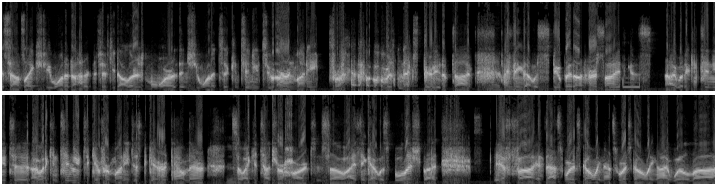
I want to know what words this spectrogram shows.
it sounds like she wanted one hundred and fifty dollars more than she wanted to continue to earn money for over the next period of time. I think that was stupid on her side because I would have continued to I would have continued to give her money just to get her down there so I could touch her heart. So I think that was foolish, but if uh, if that's where it's going, that's where it's going. I will. Uh,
